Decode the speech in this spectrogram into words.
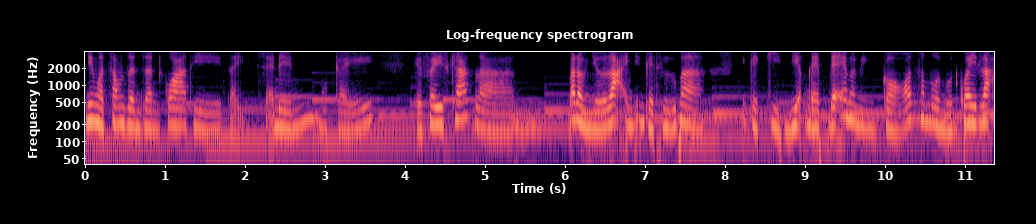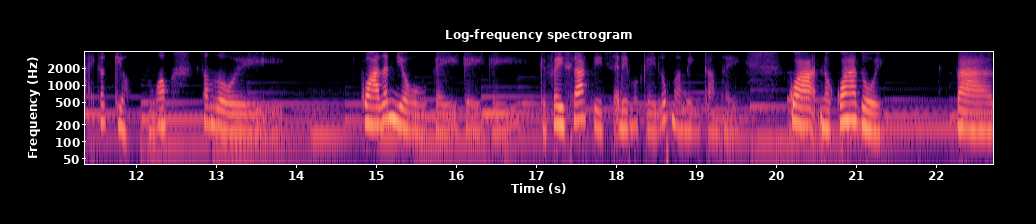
Nhưng mà xong dần dần qua thì tại sẽ đến một cái cái phase khác là bắt đầu nhớ lại những cái thứ mà, những cái kỷ niệm đẹp đẽ mà mình có, xong rồi muốn quay lại các kiểu, đúng không? Xong rồi qua rất nhiều cái cái cái cái phase khác thì sẽ đến một cái lúc mà mình cảm thấy qua nó qua rồi. Và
